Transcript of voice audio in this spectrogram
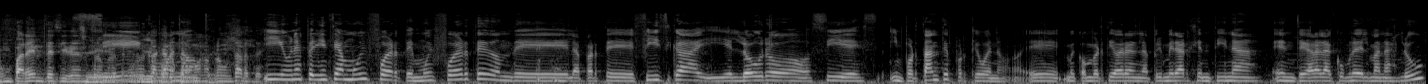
un paréntesis dentro Sí, de Sí, lo que cómo no. vamos a preguntarte. Y una experiencia muy fuerte, muy fuerte, donde la parte física y el logro sí es importante porque, bueno, eh, me convertí ahora en la primera argentina en llegar a la cumbre del Manaslu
